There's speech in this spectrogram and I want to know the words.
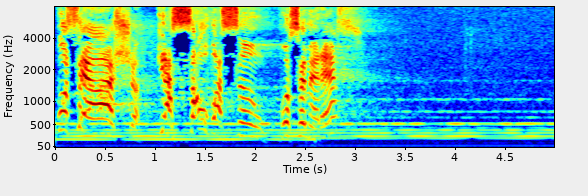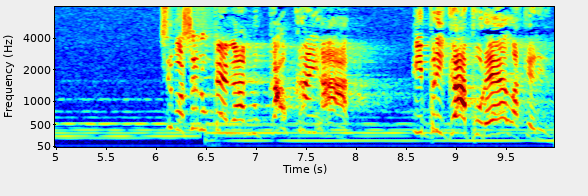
Você acha que a salvação você merece? Se você não pegar no calcanhar e brigar por ela, querido,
